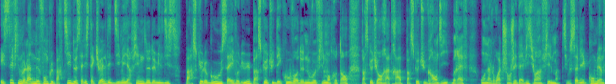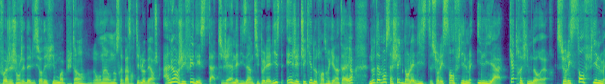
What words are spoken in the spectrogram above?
et ces films-là ne font plus partie de sa liste actuelle des 10 meilleurs films de 2010. Parce que le goût, ça évolue, parce que tu découvres de nouveaux films entre temps, parce que tu en rattrapes, parce que tu grandis. Bref, on a le droit de changer d'avis sur un film. Si vous saviez combien de fois j'ai changé d'avis sur des films, moi putain, on n'en serait pas sorti de l'auberge. Alors j'ai fait des stats, j'ai analysé un petit peu la liste et j'ai checké deux trois trucs à l'intérieur. Notamment, sachez que dans la liste sur les 100 films, il y a 4 films d'horreur. Sur les 100 films,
